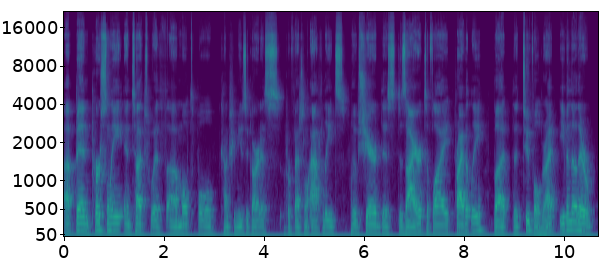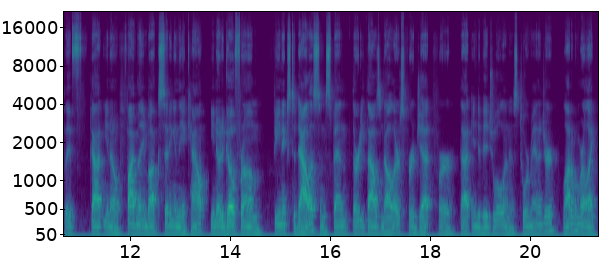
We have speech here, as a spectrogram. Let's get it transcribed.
I've been personally in touch with uh, multiple country music artists, professional athletes who've shared this desire to fly privately, but the twofold, right? Even though they're they've got you know five million bucks sitting in the account, you know, to go from Phoenix to Dallas and spend thirty thousand dollars for a jet for that individual and his tour manager. A lot of them are like,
